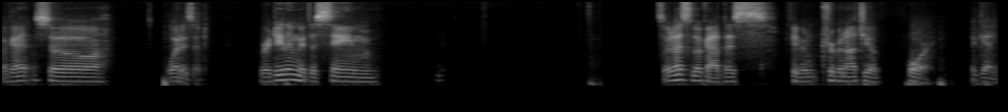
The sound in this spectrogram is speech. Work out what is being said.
Okay, so what is it? We're dealing with the same. So let's look at this Tribonacci of 4 again.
